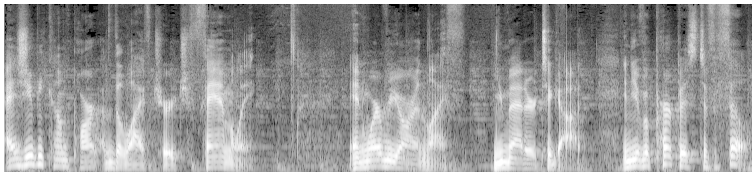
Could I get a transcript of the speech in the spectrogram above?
as you become part of the Life Church family. And wherever you are in life, you matter to God and you have a purpose to fulfill.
